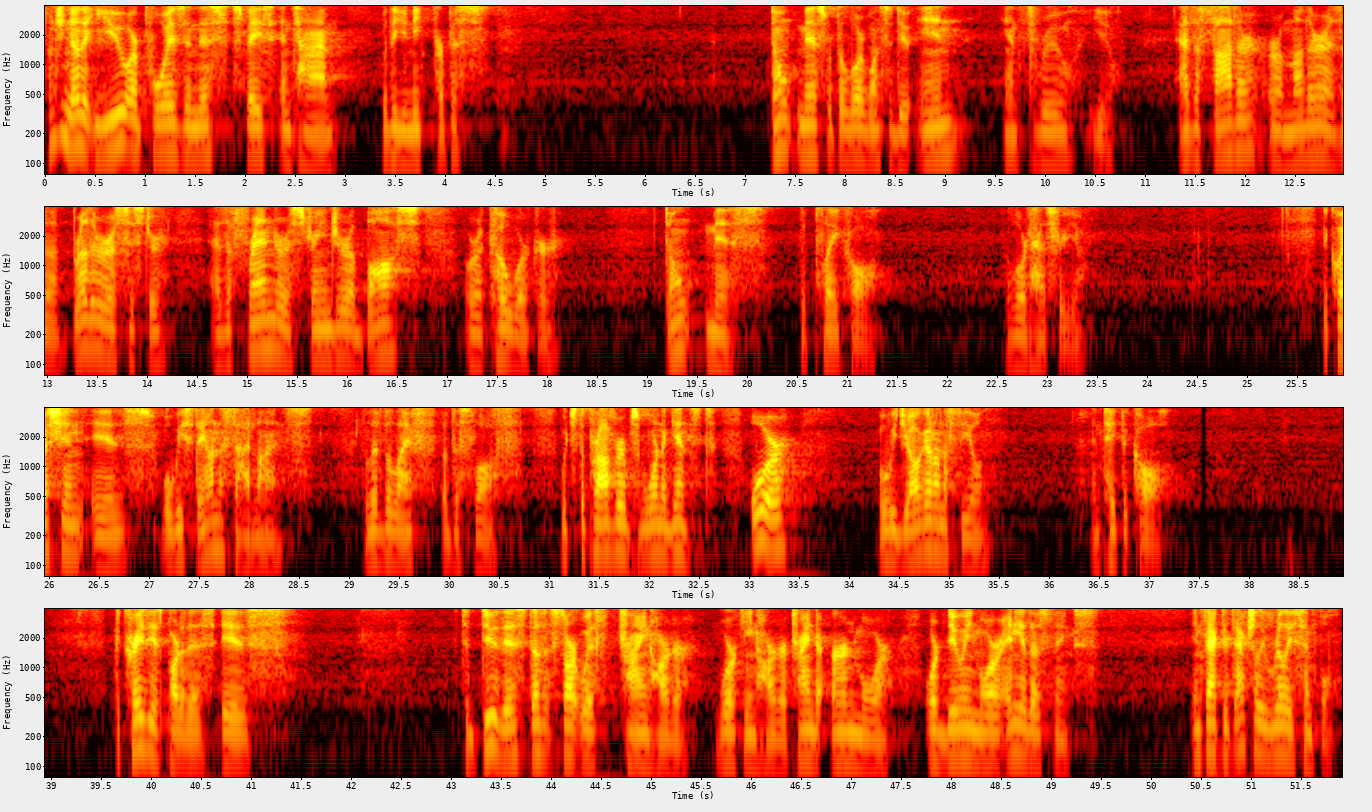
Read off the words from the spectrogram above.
Don't you know that you are poised in this space and time with a unique purpose? Don't miss what the Lord wants to do in and through you. As a father or a mother, as a brother or a sister, as a friend or a stranger, a boss or a coworker, don't miss the play call the Lord has for you. The question is will we stay on the sidelines live the life of the sloth, which the Proverbs warn against? Or will we jog out on the field and take the call the craziest part of this is to do this doesn't start with trying harder, working harder, trying to earn more, or doing more, or any of those things. In fact, it's actually really simple.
